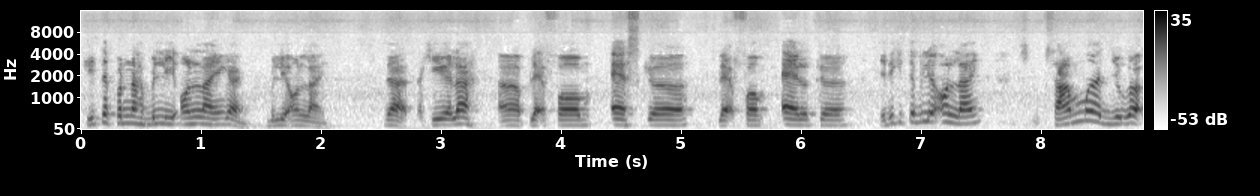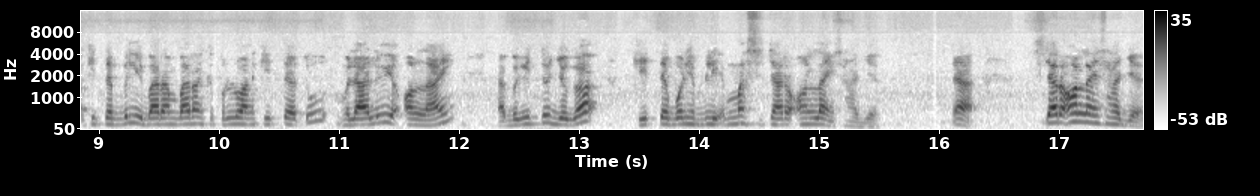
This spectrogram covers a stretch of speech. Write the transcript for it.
Kita pernah beli online kan? Beli online tak kira lah uh, platform S ke, platform L ke. Jadi kita beli online, sama juga kita beli barang-barang keperluan kita tu melalui online. Uh, begitu juga kita boleh beli emas secara online sahaja. Ya, secara online sahaja.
